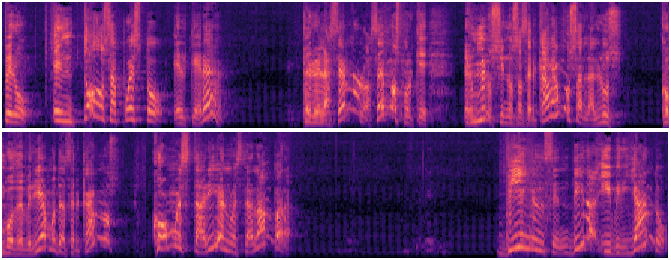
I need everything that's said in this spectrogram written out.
Pero en todos ha puesto el querer. Pero el hacer no lo hacemos porque, hermano, si nos acercáramos a la luz como deberíamos de acercarnos, ¿cómo estaría nuestra lámpara? Bien encendida y brillando.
